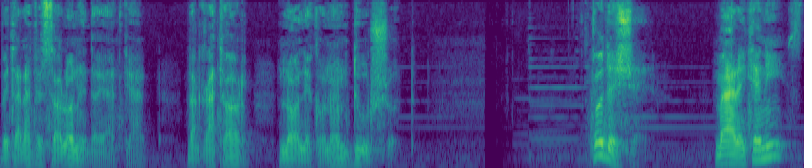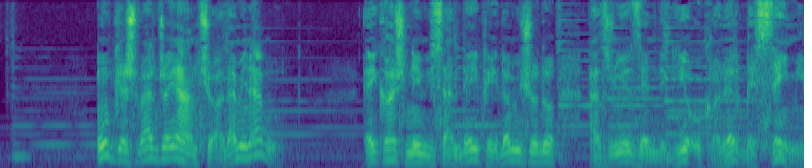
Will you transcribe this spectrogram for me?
به طرف سالن هدایت کرد و قطار ناله کنان دور شد. خودشه. معرکه نیست. اون کشور جای همچی آدمی نبود. ای کاش نویسنده پیدا می‌شد و از روی زندگی اوکانر قصه ای می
